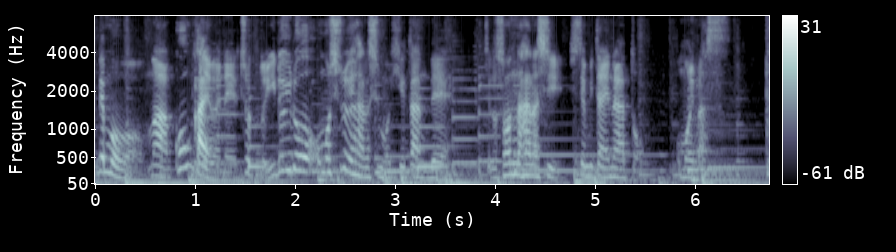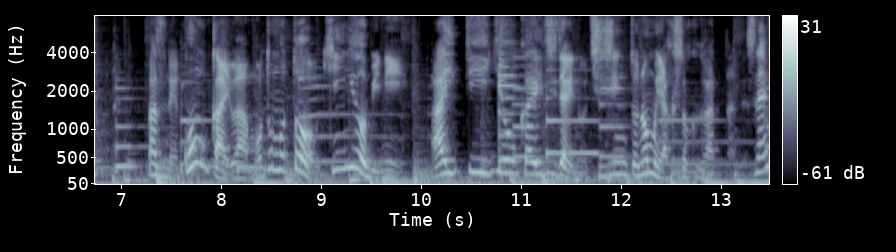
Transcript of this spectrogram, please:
でもまあ今回はね、ちょっといろいろ面白い話も聞けたんで、ちょっとそんな話してみたいなと思います。まずね、今回はもともと金曜日に IT 業界時代の知人と飲む約束があったんですね。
